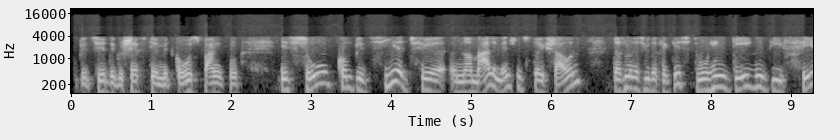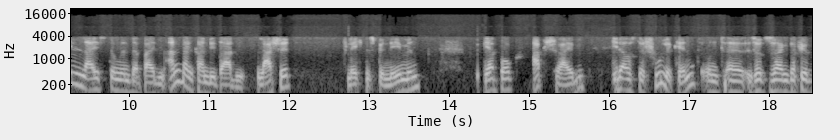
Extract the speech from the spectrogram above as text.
komplizierte Geschäfte mit Großbanken, ist so kompliziert für normale Menschen zu durchschauen, dass man es wieder vergisst, wohingegen die Fehlleistungen der beiden anderen Kandidaten, Laschet, schlechtes Benehmen, Baerbock, Abschreiben, jeder aus der Schule kennt und äh, sozusagen dafür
